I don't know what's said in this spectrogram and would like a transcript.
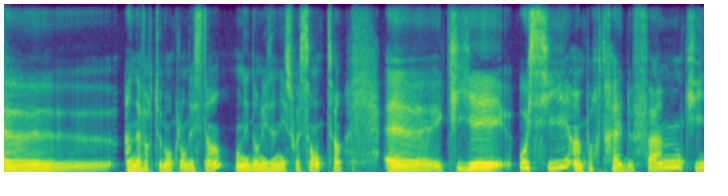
euh, un avortement clandestin. On est dans les années 60, euh, qui est aussi un portrait de femme qui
